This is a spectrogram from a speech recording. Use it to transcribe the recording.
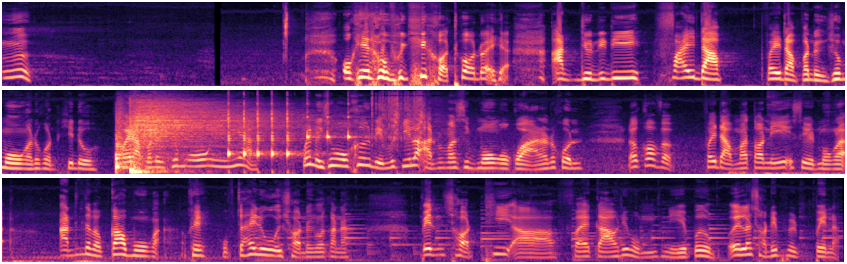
เออโอเคเราเมื่อกี้ขอโทษด้วยอะอัดอยู่ดีๆ ไฟดับ ไฟดับมาหนึ่งชั่วโมงอะทุกคน คิดดู ไฟดับมาหนึ่งชั่วโมงอย่างเงี้ยไม่หนึ่งชั่วโมงครึ่งดิ เมื่อกี้เราอัดประมาณสิบโมงกว่าๆนะทุกคน แล้วก็แบบไฟดับมาตอนนี้สิบเอ็ดโมงละอัดตั้งแต่แบบเก้าโมงอะโอเคผมจะให้ดูอีกช็อตหนึ่งแล้วกันนะเป็นช็อตที่อ่าไฟกาวที่ผมหนีปื้มเอ้ยแล้วช็อตที่เป็นเป็นอะ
